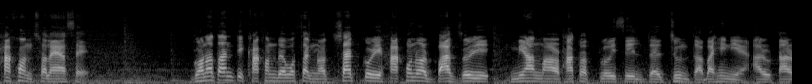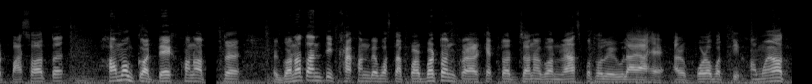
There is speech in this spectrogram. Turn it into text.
শাসন চলাই আছে। গণতান্ত্ৰিক শাসন ব্যৱস্থাক নৎসাত কৰি শাসনৰ বাঘজৰি ম্যানমাৰত হাতত লৈছিল জুণ্টা বাহিনীয়ে আৰু তাৰ পাছত সমগ্ৰ দেশখনত গণতান্ত্ৰিক শাসন ব্যৱস্থা প্ৰৱৰ্তন কৰাৰ ক্ষেত্ৰত জনগণ ৰাজপথলৈ ওলাই আহে আৰু পৰৱৰ্তী সময়ত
